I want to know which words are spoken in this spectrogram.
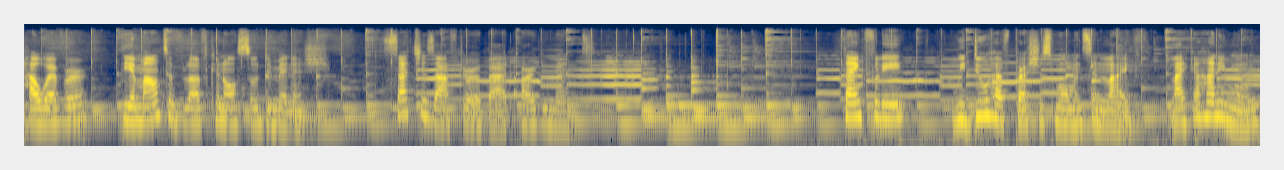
However, the amount of love can also diminish, such as after a bad argument. Thankfully, we do have precious moments in life like a honeymoon,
